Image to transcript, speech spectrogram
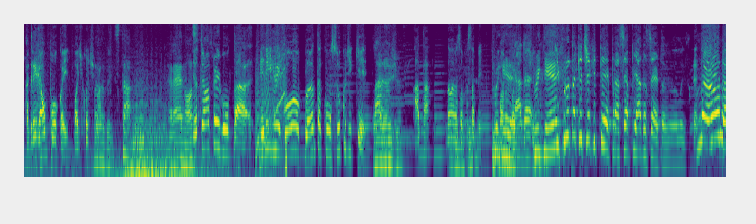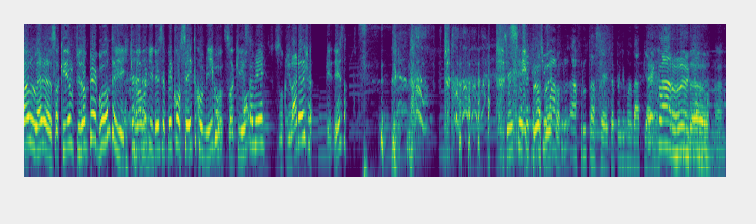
agregar um pouco aí. Pode continuar. Parabéns. Tá. É, nossa. Eu tenho uma pergunta. Ele regou planta com suco de quê? Laranja. Ah, tá. Não, era só pra saber. Por quê? Por quê? Que fruta que tinha que ter pra ser a piada certa, Luiz? Não, não, era. Eu só queria fazer uma pergunta, gente. Pelo amor de Deus, é preconceito comigo. Só queria saber. Suco de laranja, beleza? Certeza Sem que tinha uma problema. fru- a fruta certa pra ele mandar a piada. É claro, né? Não.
